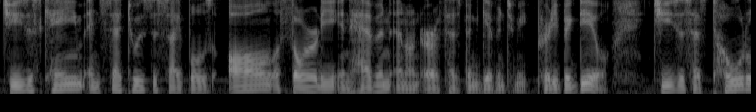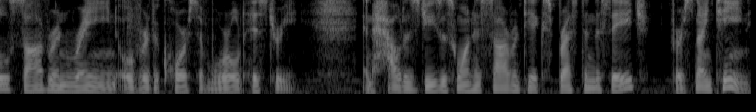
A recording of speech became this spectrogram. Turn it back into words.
Jesus came and said to his disciples, All authority in heaven and on earth has been given to me. Pretty big deal. Jesus has total sovereign reign over the course of world history. And how does Jesus want his sovereignty expressed in this age? Verse 19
